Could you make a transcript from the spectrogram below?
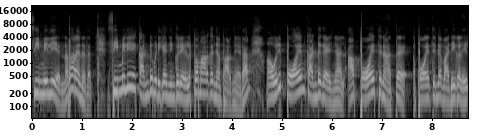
സിമിലി എന്ന് പറയുന്നത്. സിമിലിയെ കണ്ടുപിടിക്കാൻ നിങ്ങൾക്കൊരു എളുപ്പമാർഗം ഞാൻ പറഞ്ഞുതരാം. ഒരു പോയം കണ്ടു കഴിഞ്ഞാൽ ആ പോയത്തിനകത്ത് പോയത്തിന്റെ വരികളിൽ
